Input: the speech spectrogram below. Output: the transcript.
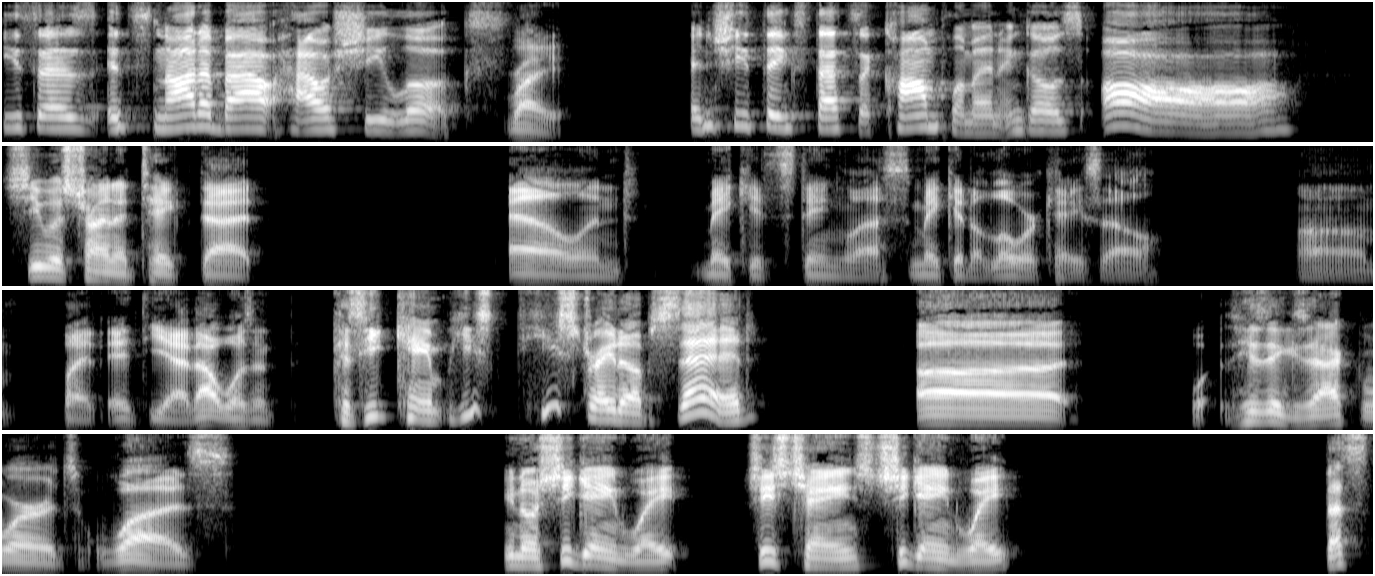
he says it's not about how she looks, Right. and she thinks that's a compliment and goes, "Aw." She was trying to take that L and make it sting less, make it a lowercase L. Um, but it yeah, that wasn't because he came. He he straight up said, uh, his exact words was, you know, she gained weight. She's changed. She gained weight. That's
